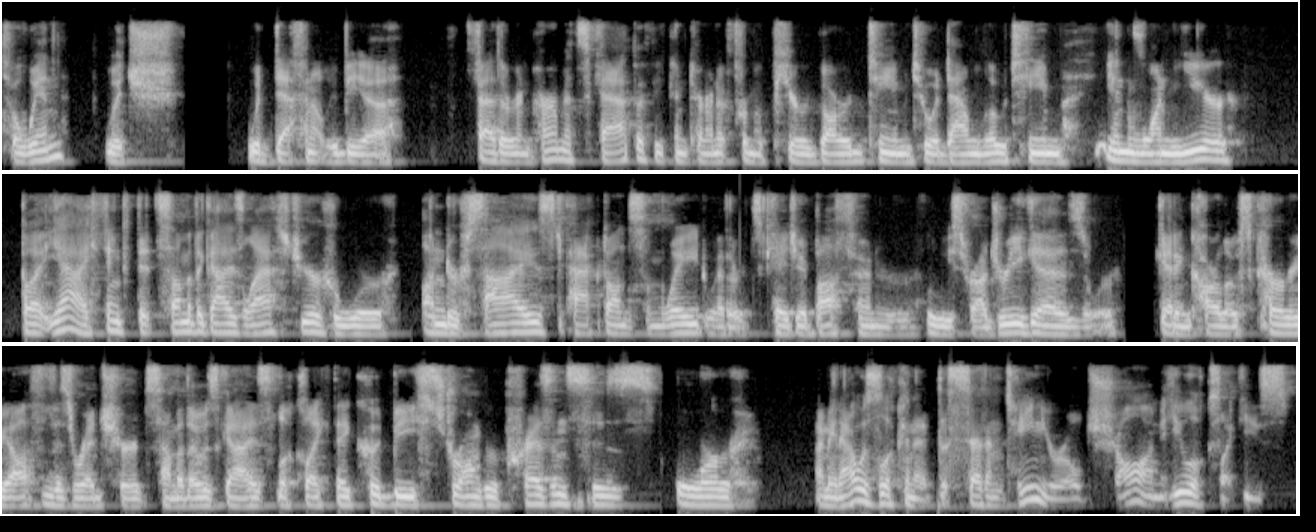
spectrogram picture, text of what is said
to win, which would definitely be a feather in Kermit's cap if he can turn it from a pure guard team to a down low team in one year. But yeah, I think that some of the guys last year who were undersized, packed on some weight, whether it's KJ Buffin or Luis Rodriguez or getting Carlos Curry off of his red shirt, some of those guys look like they could be stronger presences. Or, I mean, I was looking at the 17 year old Sean. He looks like he's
